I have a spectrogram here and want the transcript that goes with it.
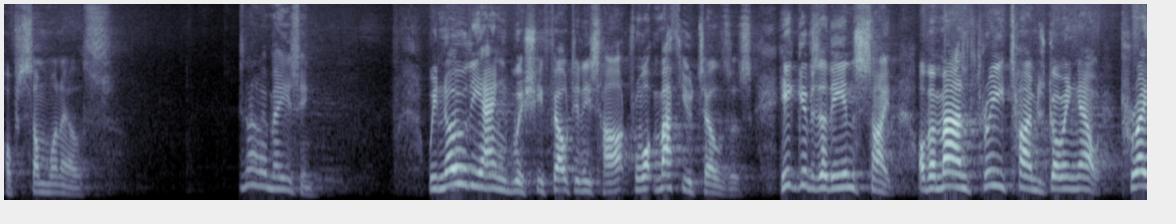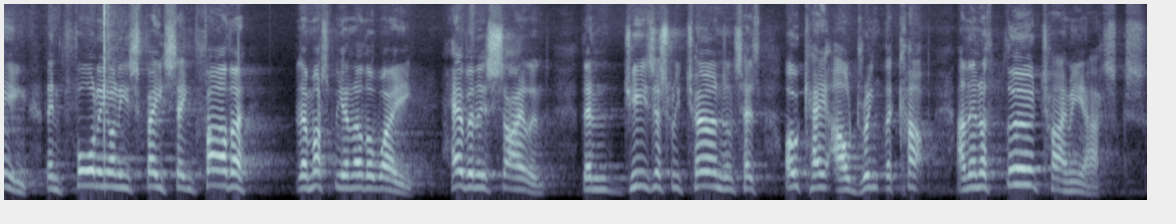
of someone else. Isn't that amazing? We know the anguish he felt in his heart from what Matthew tells us. He gives us the insight of a man three times going out, praying, then falling on his face, saying, Father, there must be another way. Heaven is silent. Then Jesus returns and says, Okay, I'll drink the cup. And then a third time he asks.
